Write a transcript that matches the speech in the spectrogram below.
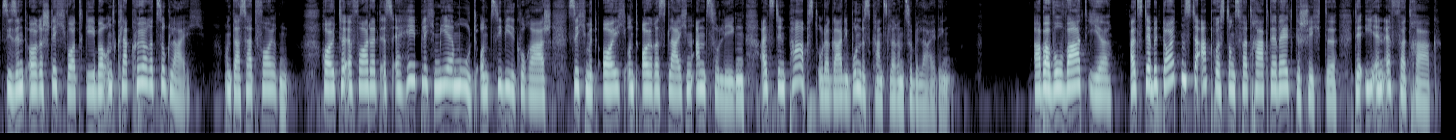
Sie sind eure Stichwortgeber und Klaköre zugleich. Und das hat Folgen. Heute erfordert es erheblich mehr Mut und Zivilcourage, sich mit euch und euresgleichen anzulegen, als den Papst oder gar die Bundeskanzlerin zu beleidigen. Aber wo wart ihr, als der bedeutendste Abrüstungsvertrag der Weltgeschichte, der INF-Vertrag,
